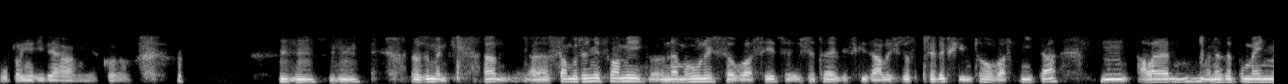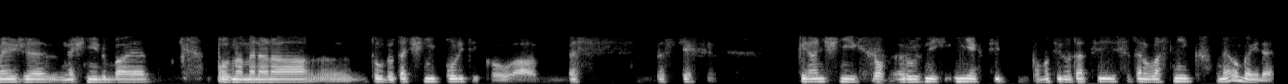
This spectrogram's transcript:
úplně ideální. Jako, Mm-hmm, mm-hmm. Rozumím. A, a, samozřejmě s vámi nemohu než souhlasit, že to je vždycky záležitost především toho vlastníka, m, mm, ale nezapomeňme, že dnešní doba je poznamenaná eh, tou dotační politikou a bez, bez těch finančních no. různých injekcí pomocí dotací se ten vlastník neobejde.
